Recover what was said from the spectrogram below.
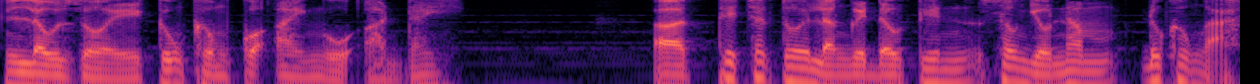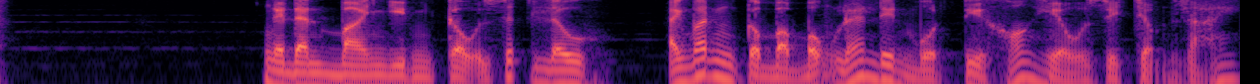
Lâu rồi cũng không có ai ngủ ở đây. À thế chắc tôi là người đầu tiên sau nhiều năm, đúng không ạ? Người đàn bà nhìn cậu rất lâu, Ánh mắt của bà bỗng lóe lên một tia khó hiểu rồi chậm rãi.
